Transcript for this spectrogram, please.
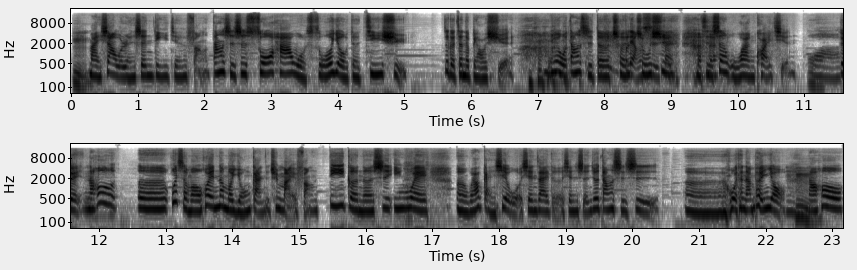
嗯，买下我人生第一间房，嗯、当时是梭哈我所有的积蓄，这个真的不要学，因为我当时的存储蓄只剩五万块钱，哇，对，然后。呃，为什么会那么勇敢的去买房？第一个呢，是因为，呃，我要感谢我现在的先生，就当时是，呃，我的男朋友。嗯，然后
